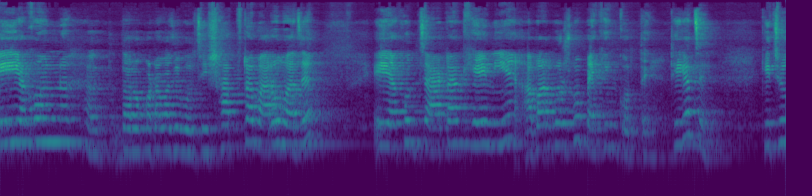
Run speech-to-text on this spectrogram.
এই এখন, ধরো কটা বাজে বলছি, সাতটা বারো বাজে। এই এখন চাটা খেয়ে নিয়ে আবার বসবো প্যাকিং করতে, ঠিক আছে? কিছু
